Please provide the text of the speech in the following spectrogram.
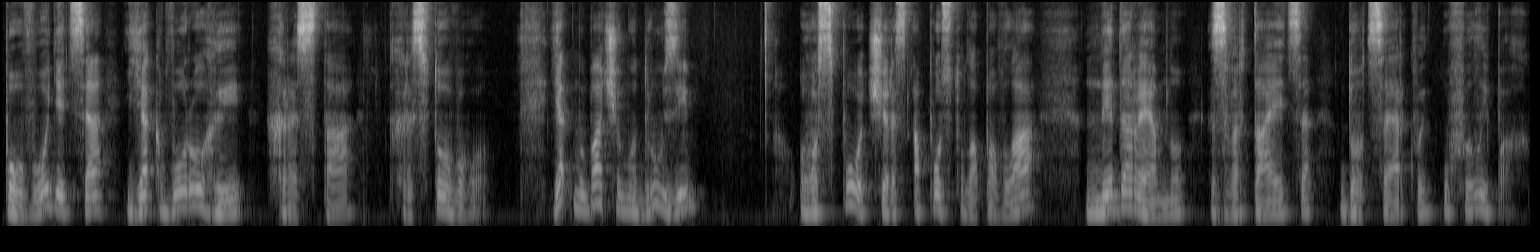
поводяться як вороги Христа Христового. Як ми бачимо, друзі, Господь через апостола Павла недаремно звертається до церкви у Филипах,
